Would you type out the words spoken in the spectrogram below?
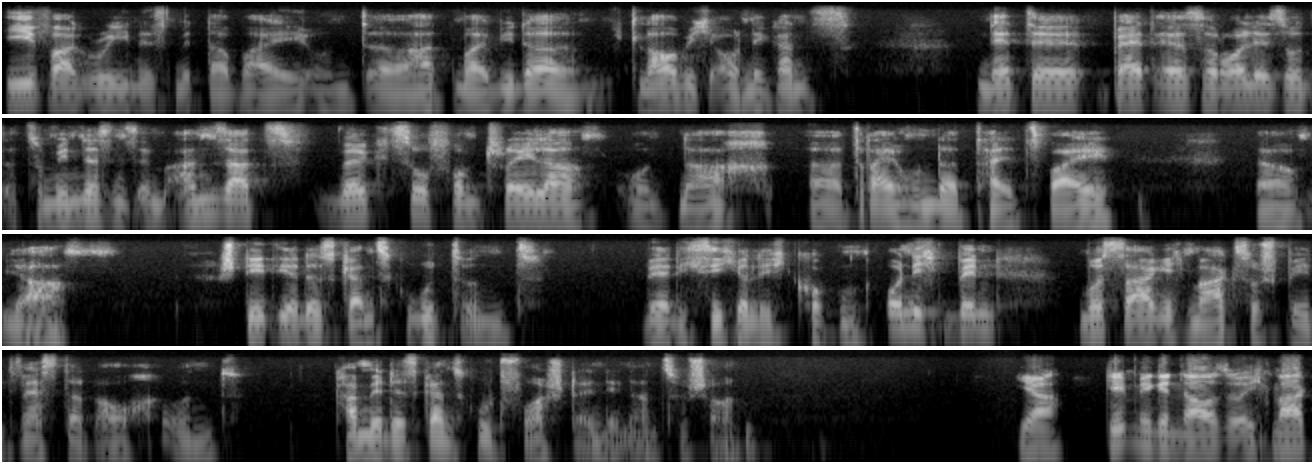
Eva Green ist mit dabei und äh, hat mal wieder, glaube ich, auch eine ganz nette Badass-Rolle, so zumindest im Ansatz wirkt so vom Trailer und nach äh, 300 Teil 2, äh, ja, steht ihr das ganz gut und werde ich sicherlich gucken. Und ich bin, muss sagen, ich mag so Spätwestern auch und kann mir das ganz gut vorstellen, den anzuschauen. Ja, geht mir genauso. Ich mag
